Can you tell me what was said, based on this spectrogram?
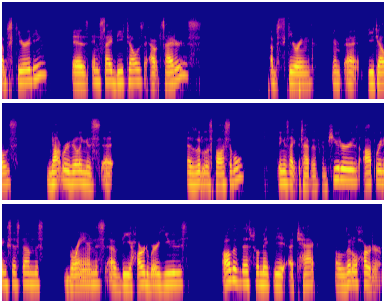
Obscurity is inside details to outsiders, obscuring uh, details, not revealing as uh, as little as possible. Things like the type of computers, operating systems, brands of the hardware used. All of this will make the attack a little harder.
